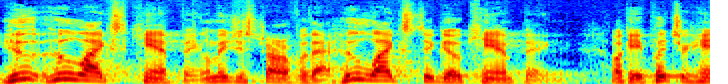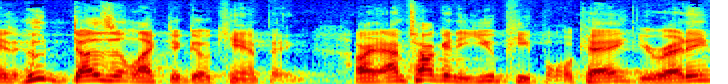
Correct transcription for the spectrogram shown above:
who, who likes camping? Let me just start off with that. Who likes to go camping? Okay, put your hands. Who doesn't like to go camping? All right, I'm talking to you people, okay? You ready?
